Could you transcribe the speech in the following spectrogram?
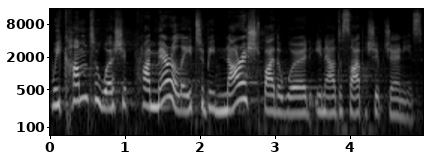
we come to worship primarily to be nourished by the word in our discipleship journeys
